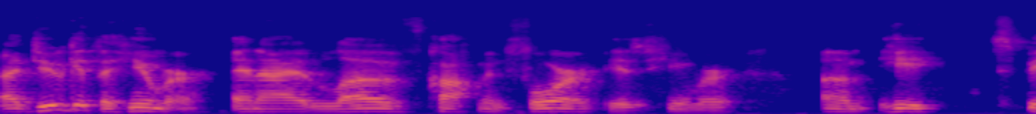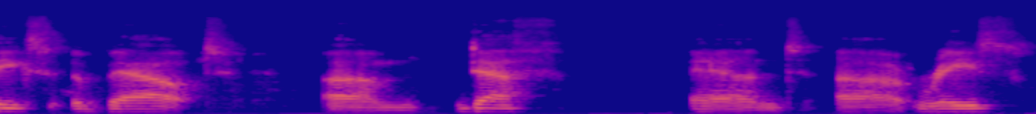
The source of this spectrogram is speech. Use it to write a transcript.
I do get the humor, and I love Kaufman for his humor. Um, he speaks about um, death and uh, race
